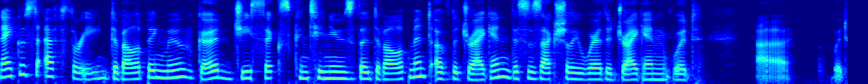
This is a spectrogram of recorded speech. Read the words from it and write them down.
Knight goes to f3, developing move, good. g6 continues the development of the dragon. This is actually where the dragon would uh, would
